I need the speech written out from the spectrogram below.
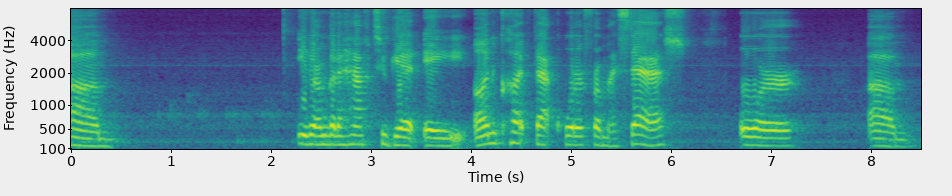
Um, either I'm going to have to get a uncut fat quarter from my stash or um,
